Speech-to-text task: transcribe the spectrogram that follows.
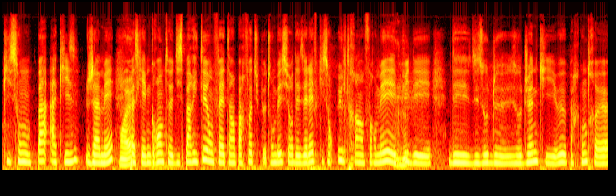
qui sont pas acquises jamais Ouais. parce qu'il y a une grande disparité en fait hein. parfois tu peux tomber sur des élèves qui sont ultra informés et Mhm. puis des, des, des autres des autres jeunes qui eux par contre euh,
